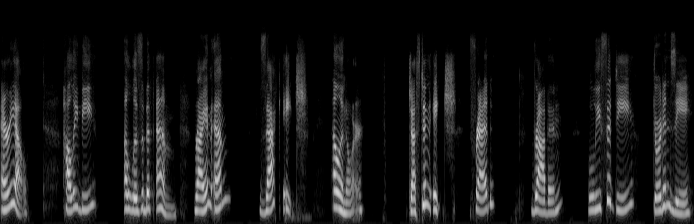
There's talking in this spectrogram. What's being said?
Ariel, Holly B, Elizabeth M, Ryan M, Zach H, Eleanor, Justin H, Fred, Robin, Lisa D, Jordan Z,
